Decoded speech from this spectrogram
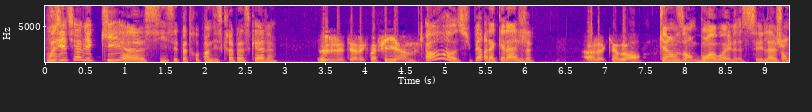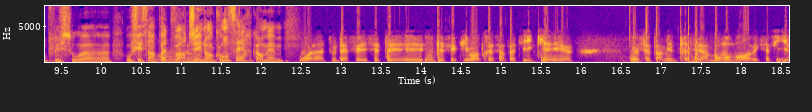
Vous y étiez avec qui, euh, si c'est pas trop indiscret, Pascal? J'étais avec ma fille, Oh, super, elle a quel âge? Elle a 15 ans. 15 ans. Bon, ah ouais, c'est l'âge en plus où, euh, où c'est sympa de voir. Jane en concert quand même. Voilà, tout à fait, c'était effectivement très sympathique et euh, ça a permis de passer un bon moment avec sa fille.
